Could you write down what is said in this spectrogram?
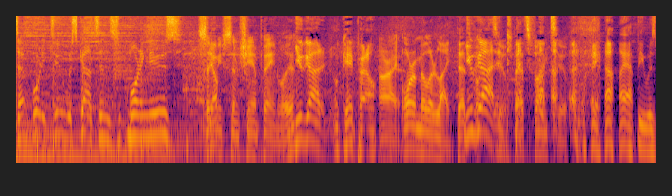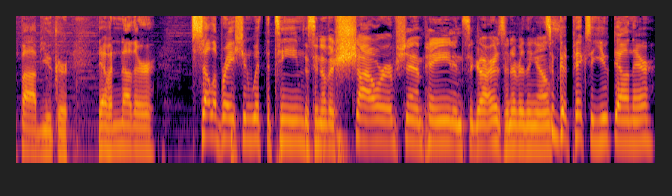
Seven forty-two, Wisconsin's morning news. Save me some champagne, will you? You got it. Okay, pal. All right, or a Miller Lite. That's You fine got too. it. That's fine too. How happy was Bob Uecker to have another celebration with the team? Just another shower of champagne and cigars and everything else. Some good pics of Uke down there.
